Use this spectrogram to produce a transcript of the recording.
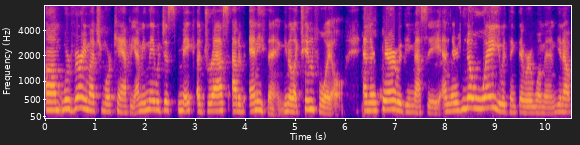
um, were very much more campy. I mean, they would just make a dress out of anything, you know, like tinfoil, and their hair would be messy, and there's no way you would think they were a woman, you know.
